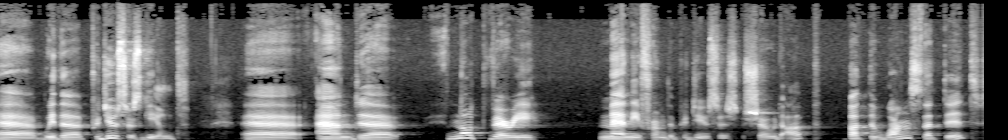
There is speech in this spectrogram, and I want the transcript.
uh, with the Producers Guild. Uh, and uh, not very many from the producers showed up, but the ones that did,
